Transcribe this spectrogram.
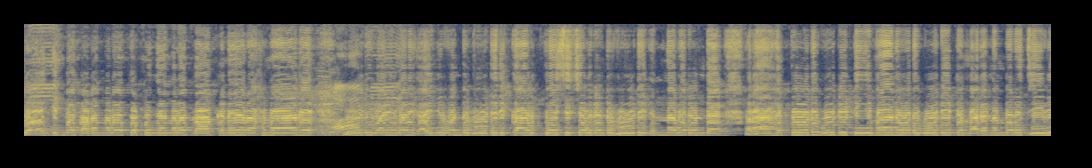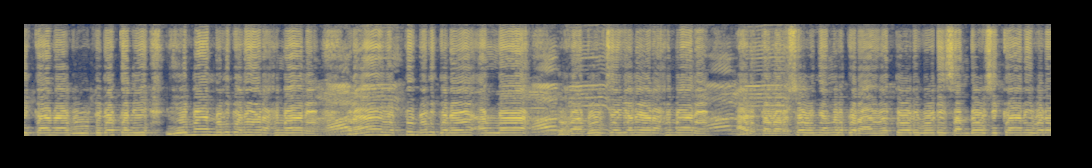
ബാങ്കിന്റെ കടങ്ങളെ തൊട്ട് ഞങ്ങളെ കാക്കണേ റഹ്മാനെ. വീട് വഴികൾ കഴിഞ്ഞുകൊണ്ട് വീടിരിക്കാൻ ഉദ്ദേശിച്ചവരുണ്ട് വീടിരുന്നവരുണ്ട്. റാഹത്തോട് കൂടിയിട്ട് ഈമാനോട് കൂടിയിട്ട് മരണം വരെ ജീവിക്കാൻ ആ വീട്ടിലൊക്കെ നീ ഈമാൻ നൽകണേ റഹ്മാനെ. റാഹത്ത് നൽകണേ അല്ലാ. ചെയ്യണേ റഹ്മാനെ. അടുത്ത വർഷവും ഞങ്ങൾക്ക് റാഹത്തോട് കൂടി സന്തോഷിക്കാൻ ഇവിടെ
